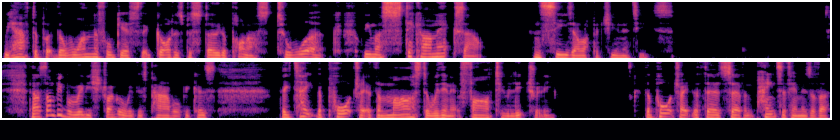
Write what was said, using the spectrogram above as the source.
We have to put the wonderful gifts that God has bestowed upon us to work. We must stick our necks out and seize our opportunities. Now, some people really struggle with this parable because they take the portrait of the master within it far too literally. The portrait the third servant paints of him is of a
